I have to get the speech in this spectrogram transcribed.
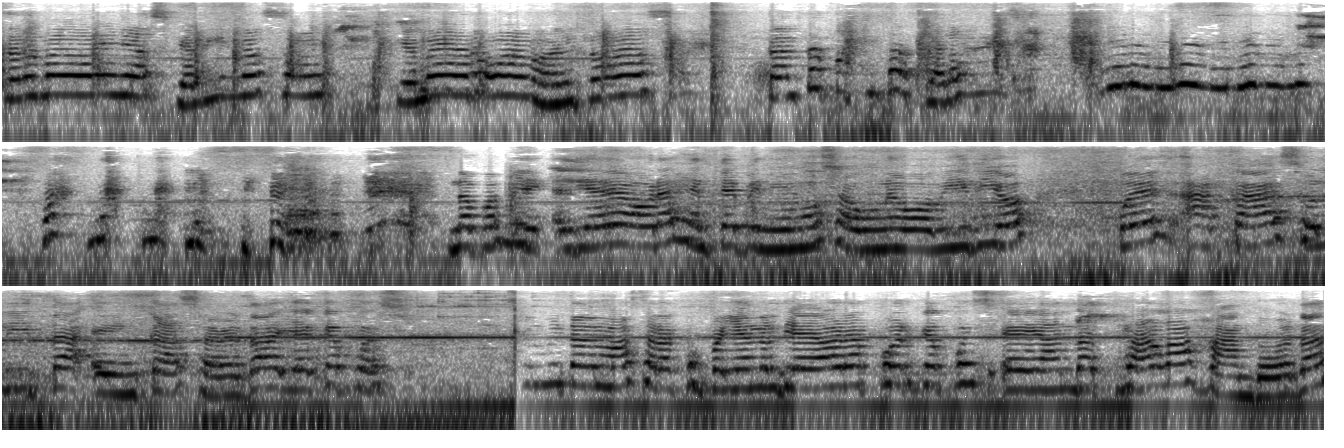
Saludos niñas, qué lindas son. Que me roban el corazón. Tantas poquitas caras. No, pues miren, el día de ahora, gente, venimos a un nuevo vídeo. Pues acá solita en casa, ¿verdad? Ya que pues me va a acompañando el día de ahora porque pues eh, anda trabajando, ¿verdad?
